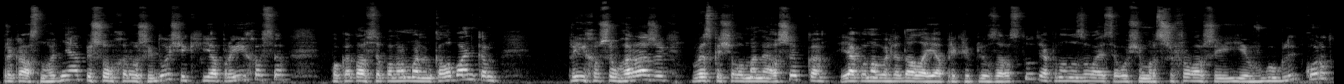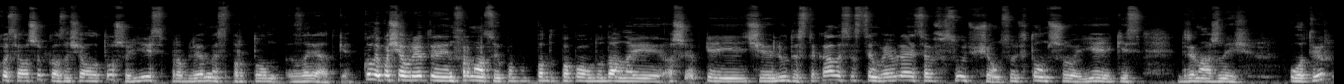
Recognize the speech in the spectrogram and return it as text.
прекрасного дня пішов хороший дощик, я проїхався, покатався по нормальним колобанькам. Приїхавши в гаражик, вискочила в мене ошибка. Як вона виглядала, я прикріплю зараз тут, як вона називається. В общем, розшифрувавши її в гуглі. Коротко, ця ошибка означала то, що є проблеми з портом зарядки. Коли почав рити інформацію по, по, по поводу даної ошибки, і чи люди стикалися з цим, виявляється суть в чому? Суть в тому, що є якийсь дренажний отвір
